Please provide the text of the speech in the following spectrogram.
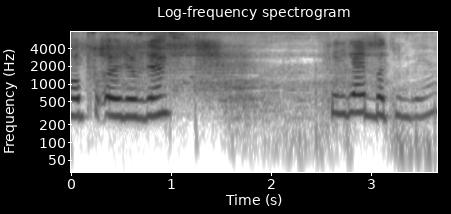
Hop öldürdüm. Şöyle gel bakayım buraya.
